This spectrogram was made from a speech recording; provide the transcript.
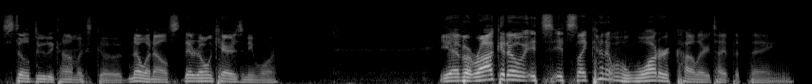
still do the comics code. No one else. There, no one cares anymore. Yeah, but Rocketo, it's it's like kind of a watercolor type of thing.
